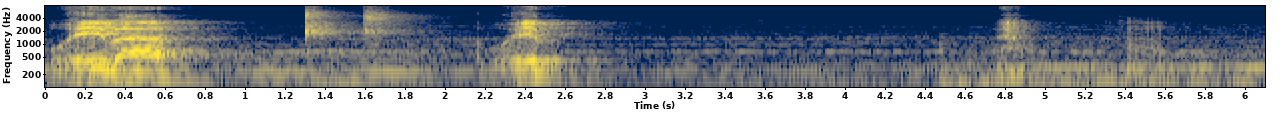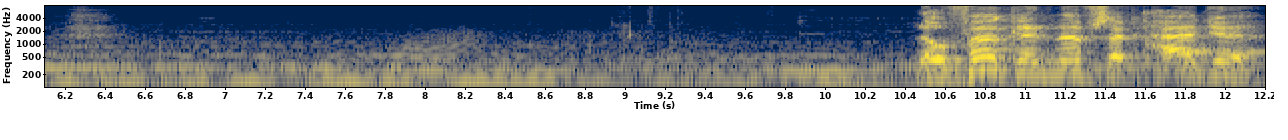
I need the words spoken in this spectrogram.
أبو هيبه أبو هيبه لو فاكر نفسك حاجة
